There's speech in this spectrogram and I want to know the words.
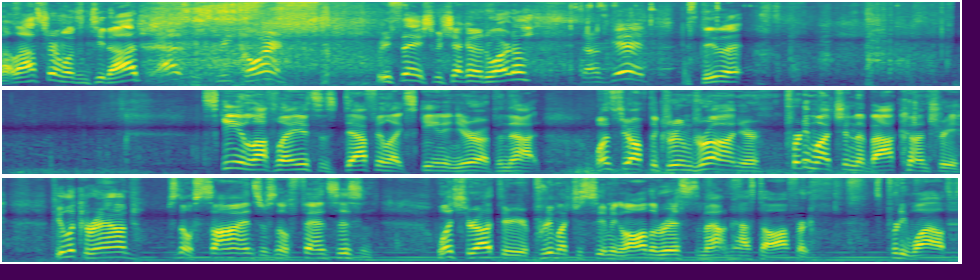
That last turn wasn't too bad. Yeah, some sweet corn. What do you say? Should we check out Eduardo? Sounds good. Let's do it. Skiing in Leñas is definitely like skiing in Europe in that once you're off the groomed run, you're pretty much in the backcountry. If you look around, there's no signs, there's no fences, and once you're out there, you're pretty much assuming all the risks the mountain has to offer. It's pretty wild.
